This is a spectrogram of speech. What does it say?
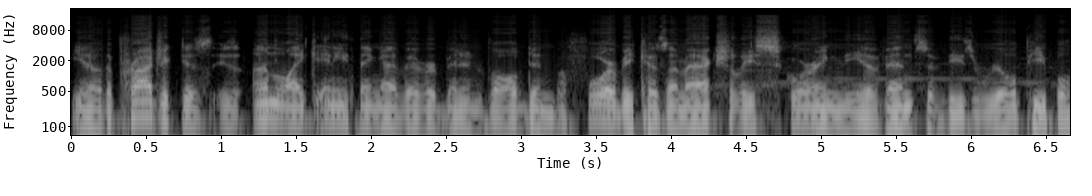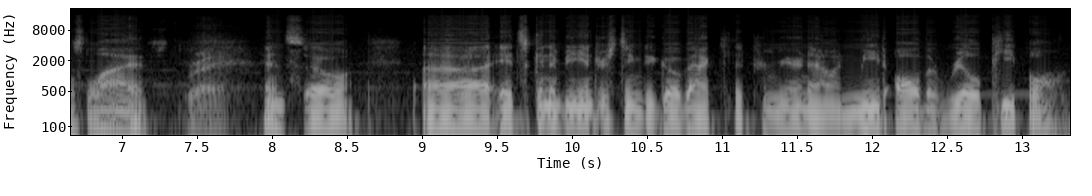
you know the project is is unlike anything I've ever been involved in before because I'm actually scoring the events of these real people's lives. Right. And so uh, it's going to be interesting to go back to the premiere now and meet all the real people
